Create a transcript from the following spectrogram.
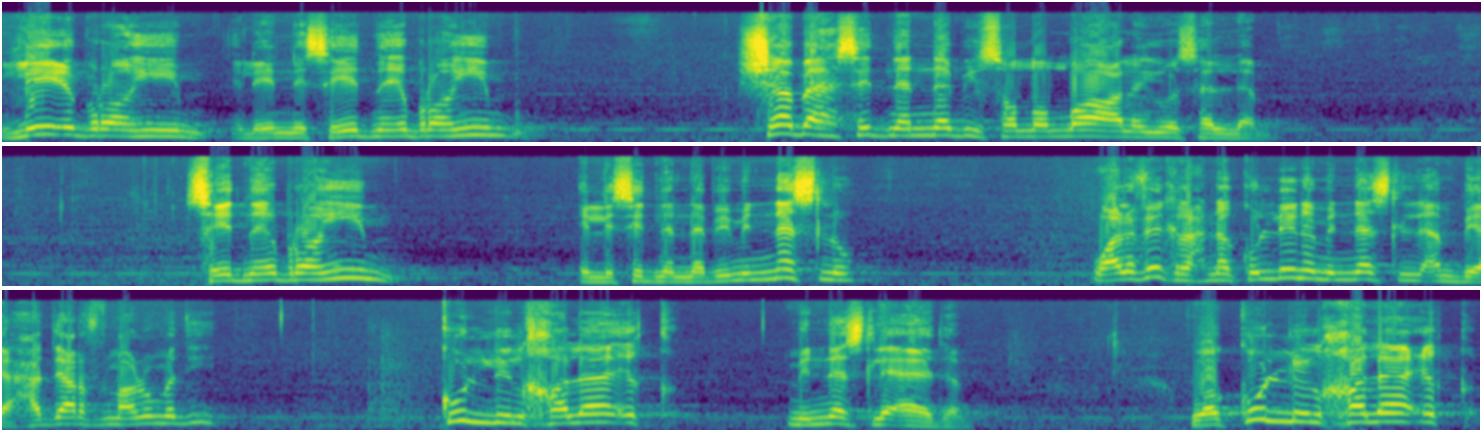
ليه إبراهيم؟ لأن سيدنا إبراهيم شبه سيدنا النبي صلى الله عليه وسلم. سيدنا إبراهيم اللي سيدنا النبي من نسله. وعلى فكرة إحنا كلنا من نسل الأنبياء. حد يعرف المعلومة دي؟ كل الخلائق من نسل آدم. وكل الخلائق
